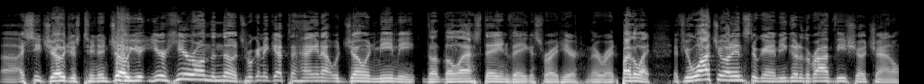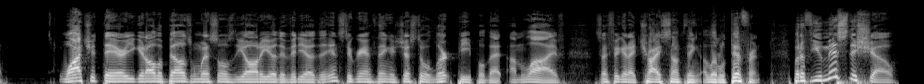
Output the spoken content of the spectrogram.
Uh, I see Joe just tuned in. Joe, you're, you're here on the notes. We're going to get to hanging out with Joe and Mimi the, the last day in Vegas right here. They're right. By the way, if you're watching on Instagram, you can go to the Rob V Show channel. Watch it there. You get all the bells and whistles, the audio, the video. The Instagram thing is just to alert people that I'm live. So I figured I'd try something a little different. But if you miss the show,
